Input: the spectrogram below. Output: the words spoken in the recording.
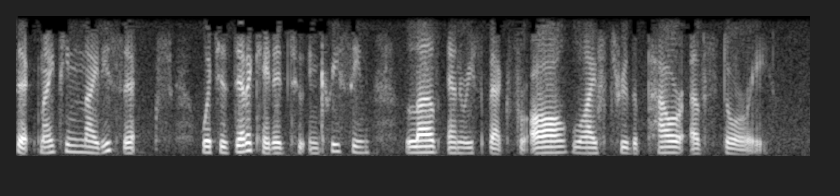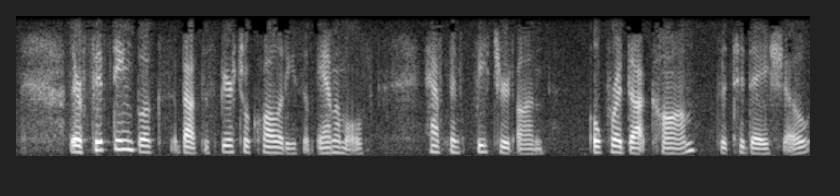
1996, which is dedicated to increasing love and respect for all life through the power of story. Their 15 books about the spiritual qualities of animals have been featured on Oprah.com, The Today Show,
